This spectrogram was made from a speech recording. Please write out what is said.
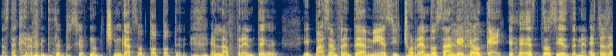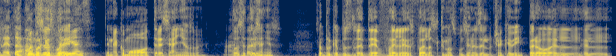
Hasta que de repente le pusieron un chingazo totote en la frente, güey. Y pasa enfrente de mí así chorreando sangre. Y dije, ok, esto sí es de neta. Esto es de neta. ¿Y cuántos años fue- tenías? Tenía como 13 años, güey. Ah, 12, está 13 bien. años. O sea, porque pues de- fue, fue de las últimas funciones de lucha que vi. Pero el, el-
